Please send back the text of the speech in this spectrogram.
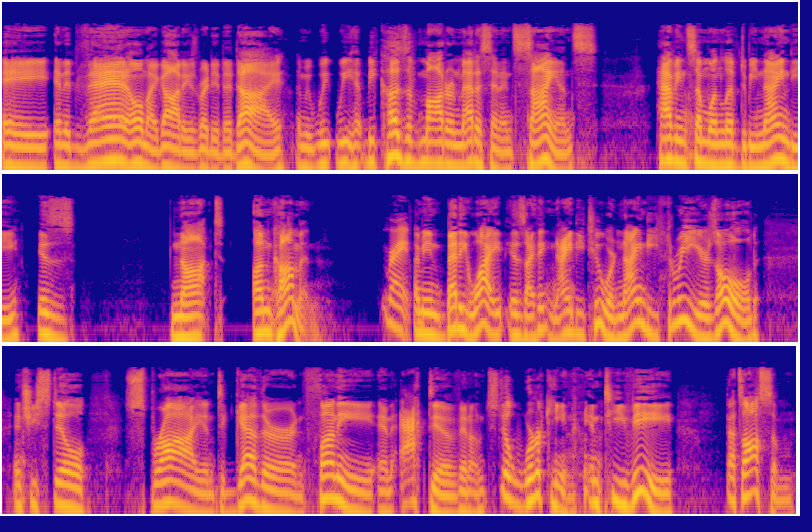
a an advance. Oh my God, he's ready to die. I mean, we we because of modern medicine and science, having someone live to be 90 is not uncommon. Right. I mean, Betty White is, I think, 92 or 93 years old, and she's still spry and together and funny and active and um, still working in TV. That's awesome.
